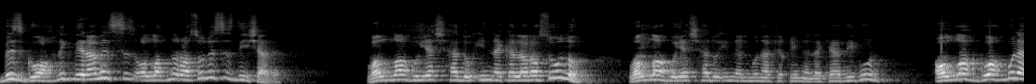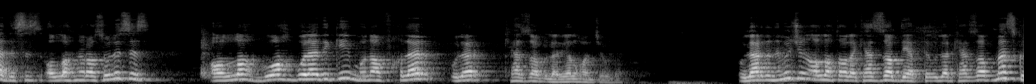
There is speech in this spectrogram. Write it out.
biz guvohlik beramiz siz ollohni rasulisiz deyishadi. Vallohu yashhadu innaka la rasuluh. Vallohu yashhadu innal munafiqina lakazibun olloh guvoh bo'ladi siz ollohni rasulisiz. Olloh guvoh bo'ladiki munofiqlar ular kazzob ular yolg'onchi ular. Ularni nima uchun alloh taolo kazzob deyapti? Ular kazzob emasku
